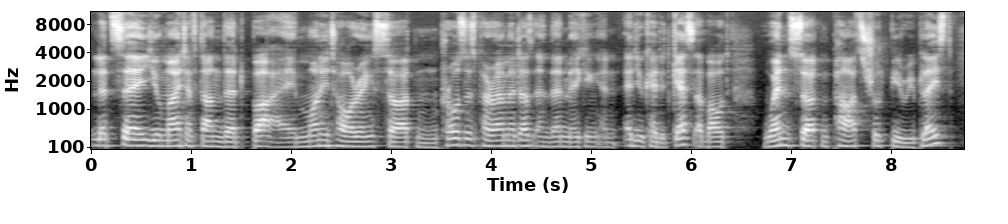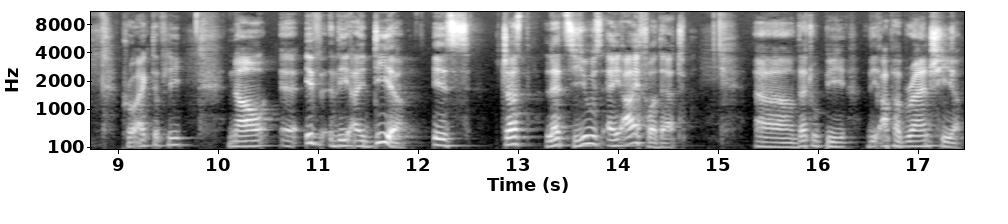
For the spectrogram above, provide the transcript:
let's say you might have done that by monitoring certain process parameters and then making an educated guess about when certain parts should be replaced proactively. Now, uh, if the idea is just let's use AI for that, uh, that would be the upper branch here.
